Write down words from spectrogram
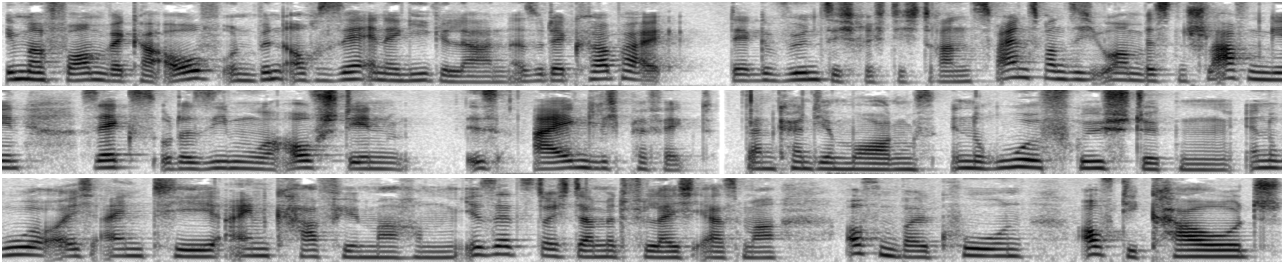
immer vorm Wecker auf und bin auch sehr energiegeladen. Also der Körper der gewöhnt sich richtig dran. 22 Uhr am besten schlafen gehen, 6 oder 7 Uhr aufstehen, ist eigentlich perfekt. Dann könnt ihr morgens in Ruhe frühstücken, in Ruhe euch einen Tee, einen Kaffee machen. Ihr setzt euch damit vielleicht erstmal auf den Balkon, auf die Couch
